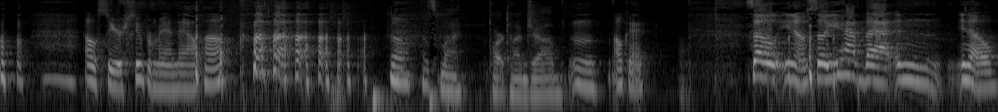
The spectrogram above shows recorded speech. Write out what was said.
oh, so you're Superman now, huh? No, that's my part-time job. Okay. So, you know, so you have that, and, you know,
